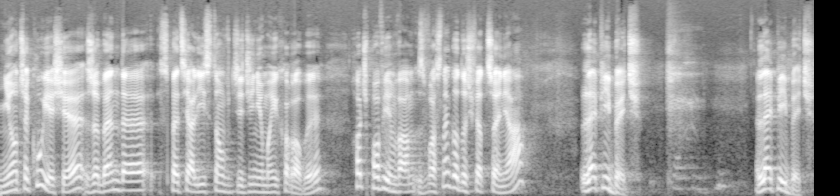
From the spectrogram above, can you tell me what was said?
nie oczekuję się, że będę specjalistą w dziedzinie mojej choroby, choć powiem Wam z własnego doświadczenia, lepiej być. Lepiej być.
